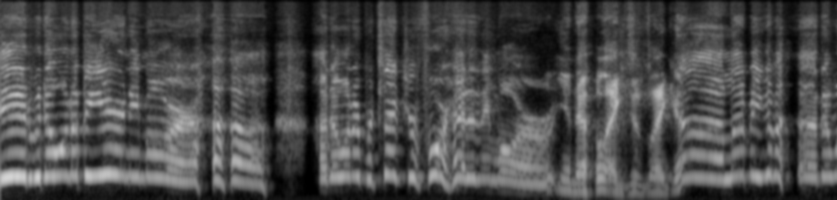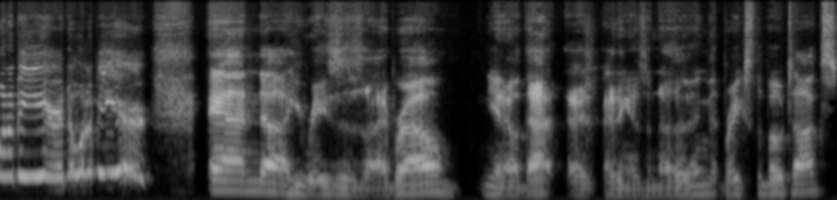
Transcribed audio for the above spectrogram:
dude, we don't want to be here anymore. I don't want to protect your forehead anymore. You know, like just like, oh, let me go. I don't want to be here. I don't want to be here. And uh, he raises his eyebrow. You know, that I, I think is another thing that breaks the Botox.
